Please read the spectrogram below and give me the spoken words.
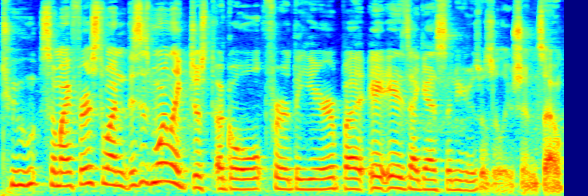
two. So my first one, this is more like just a goal for the year, but it is, I guess, a New Year's resolution. So,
